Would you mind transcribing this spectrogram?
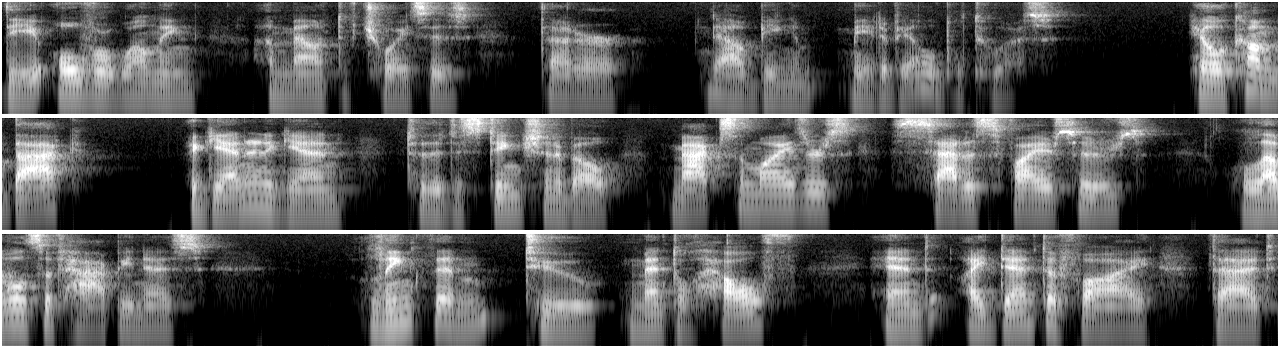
the overwhelming amount of choices that are now being made available to us. He'll come back again and again to the distinction about maximizers, satisfiers, levels of happiness, link them to mental health, and identify that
